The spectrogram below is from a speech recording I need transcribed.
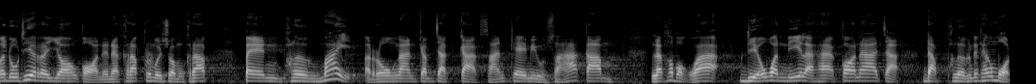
มาดูที่ระยองก่อนเนี่ยนะครับท่านผู้ชมครับ เป็นเพลิงไหม้โรงงานกำจัดกากสารเคมีอุตสาหกรรม แล้วเขาบอกว่าเดี๋ยววันนี้แหละฮะก็น่าจะดับเพลิงได้ทั้งหมด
